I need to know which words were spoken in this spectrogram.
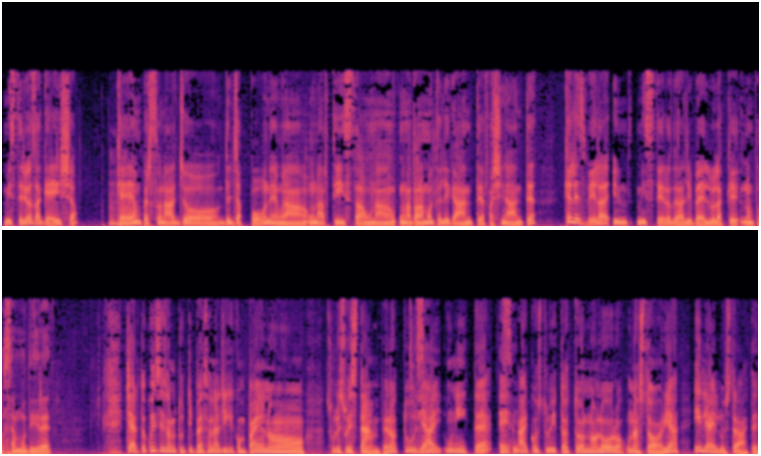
misteriosa geisha che è un personaggio del Giappone, una, un'artista, una, una donna molto elegante, affascinante, che le svela il mistero della libellula, che non possiamo dire. Certo, questi sono tutti personaggi che compaiono sulle sue stampe, no? Tu li Sì. hai unite e Sì. hai costruito attorno a loro una storia e le hai illustrate.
